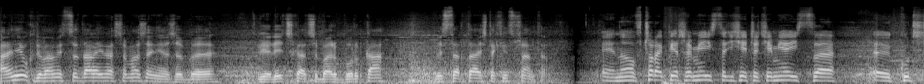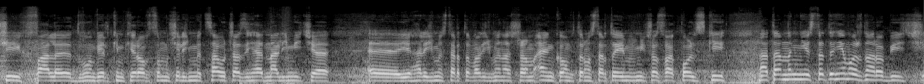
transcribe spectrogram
Ale nie ukrywam, jest to dalej nasze marzenie, żeby Wieliczka czy Barburka wystartować takim sprzętem. E, No wczoraj pierwsze miejsce, dzisiaj trzecie miejsce. E, Ku czci chwale dwóm wielkim kierowcom musieliśmy cały czas jechać na limicie. E, Jechaliśmy, startowaliśmy naszą Enką, którą startujemy w Mistrzostwach Polski. No tam niestety nie można robić,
